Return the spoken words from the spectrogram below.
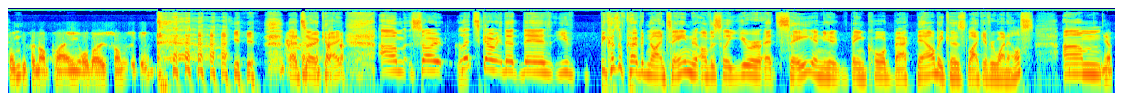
Thank you for not playing all those songs again. yeah, that's okay. um, so let's go. There's you because of COVID nineteen. Obviously, you're at sea and you've been called back now because, like everyone else. Um, Yep.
